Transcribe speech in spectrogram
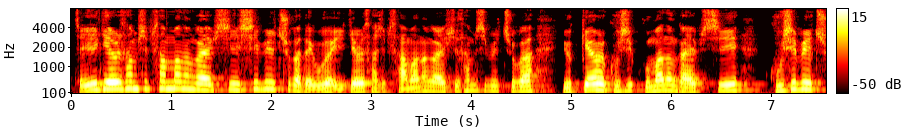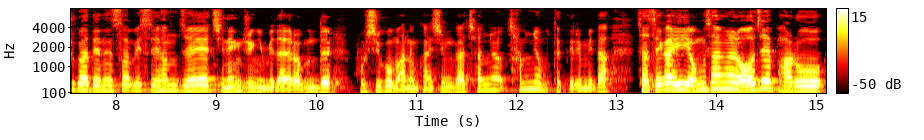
자, 1개월 33만원 가입 시 10일 추가되고요. 2개월 44만원 가입 시 30일 추가, 6개월 99만원 가입 시 90일 추가되는 서비스 현재 진행 중입니다. 여러분들 보시고 많은 관심과 참여, 참여 부탁드립니다. 자, 제가 이 영상을 어제 바로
